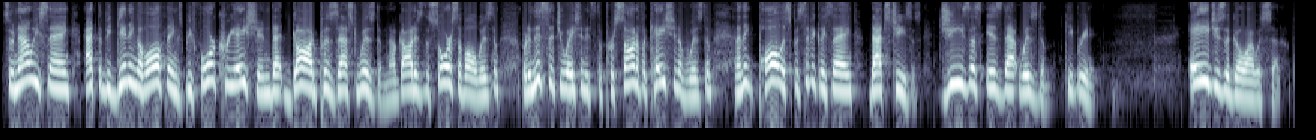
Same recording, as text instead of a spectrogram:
So now he's saying at the beginning of all things, before creation, that God possessed wisdom. Now, God is the source of all wisdom, but in this situation, it's the personification of wisdom. And I think Paul is specifically saying that's Jesus. Jesus is that wisdom. Keep reading. Ages ago, I was set up.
